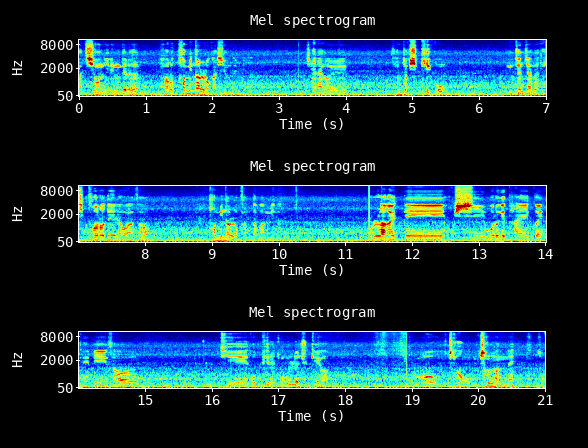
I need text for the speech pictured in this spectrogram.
같이 온 일행들은 바로 터미널로 가시면 됩니다. 차량을 선적시키고 운전자는 다시 걸어 내려와서 터미널로 간다고 합니다. 올라갈 때 혹시 모르게 닿을 거에 대비해서 뒤에 높이를 좀 올려줄게요. 어우, 차 엄청 많네. 진짜.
